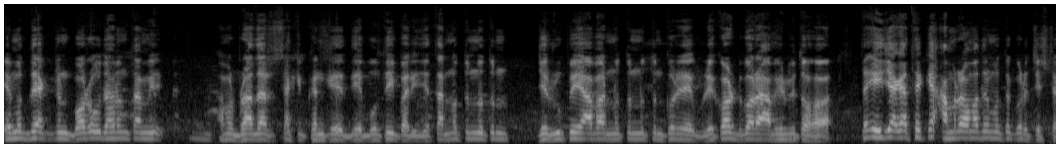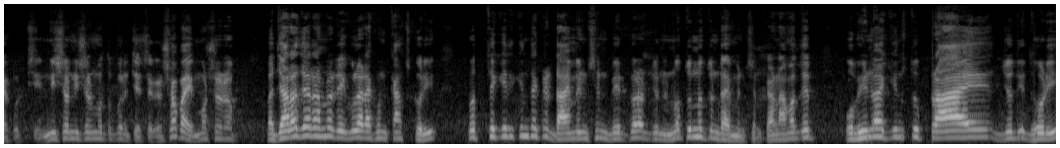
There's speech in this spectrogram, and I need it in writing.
এর মধ্যে একজন বড় উদাহরণ তো আমি আমার ব্রাদার সাকিব খানকে দিয়ে বলতেই পারি যে তার নতুন নতুন যে রূপে আবার নতুন নতুন করে রেকর্ড করা আবির্ভূত হওয়া। তা এই জায়গা থেকে আমরা আমাদের মতো করে চেষ্টা করছি। নিশো নিশোর মতো করে চেষ্টা করি। সবাই মোশারফ বা যারা যারা আমরা রেগুলার এখন কাজ করি, প্রত্যেকেরই কিন্তু একটা ডাইমেনশন বের করার জন্য নতুন নতুন ডাইমেনশন কারণ আমাদের অভিনয় কিন্তু প্রায় যদি ধরি,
